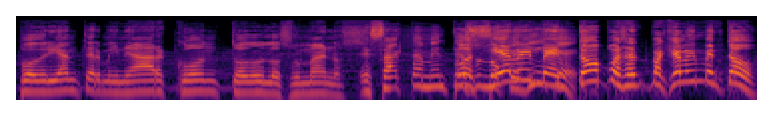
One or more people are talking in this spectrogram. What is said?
podrían terminar con todos los humanos. Exactamente Pues eso es si lo él lo inventó, pues ¿para qué lo inventó?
